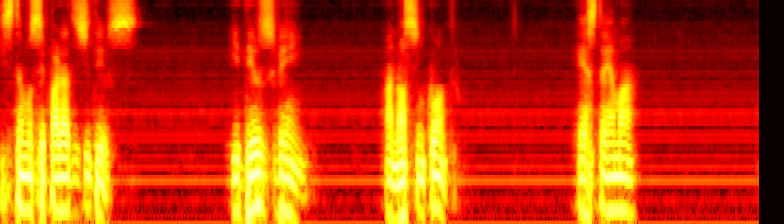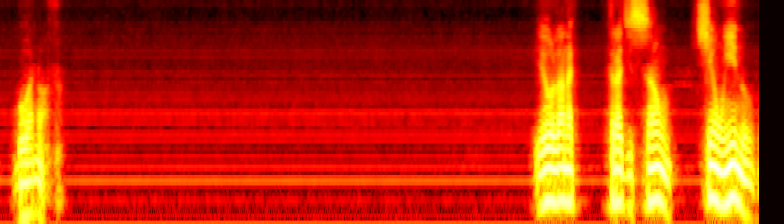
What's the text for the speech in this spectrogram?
que estamos separados de Deus, e Deus vem a nosso encontro. Esta é uma boa nova. Eu lá na tradição tinha um hino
